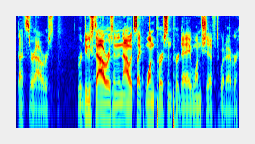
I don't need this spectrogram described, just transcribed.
that's their hours. Reduced hours and now it's like one person per day, one shift, whatever.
